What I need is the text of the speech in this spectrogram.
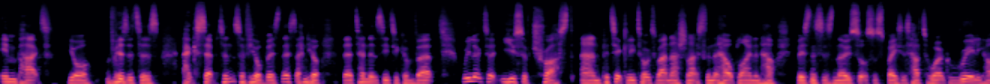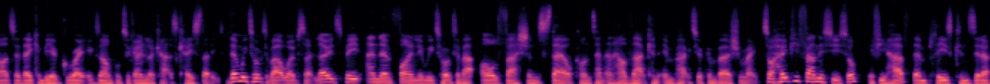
impact your visitors' acceptance of your business and your their tendency to convert. We looked at use of trust and particularly talked about National Accident Helpline and how businesses in those sorts of spaces have to work really hard so they can be a great example to go and look at as case studies. Then we talked about website load speed and then finally we talked about old-fashioned stale content and how that can impact your conversion rate. So I hope you found this useful. If you have, then please consider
